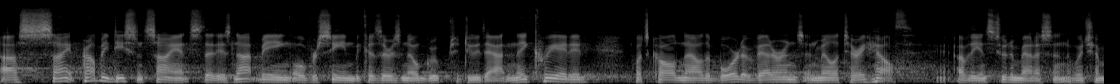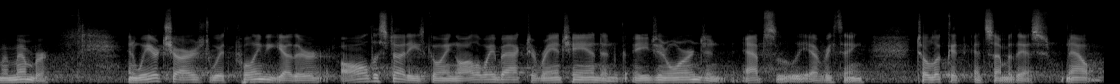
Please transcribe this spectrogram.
uh, sci probably decent science that is not being overseen because there's no group to do that. And they created what's called now the Board of Veterans and Military Health of the Institute of Medicine, which I'm a member. And we are charged with pulling together all the studies going all the way back to Ranch Hand and Agent Orange and absolutely everything to look at, at some of this. Now,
